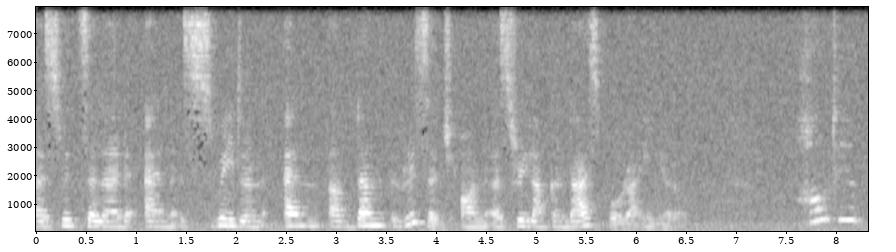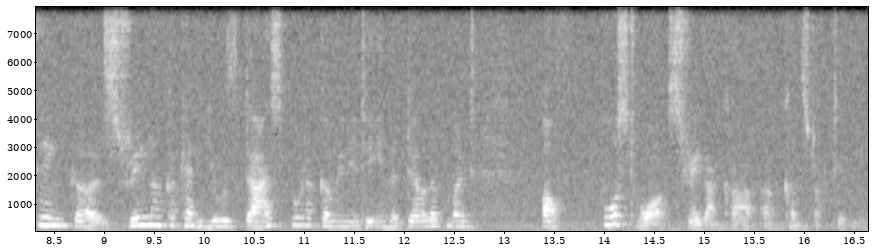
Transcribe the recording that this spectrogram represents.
uh, Switzerland and Sweden and uh, done research on uh, Sri Lankan diaspora in Europe. How do you think uh, Sri Lanka can use diaspora community in the development of post-war Sri Lanka uh, constructively?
